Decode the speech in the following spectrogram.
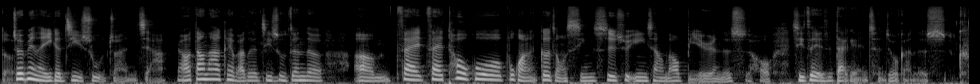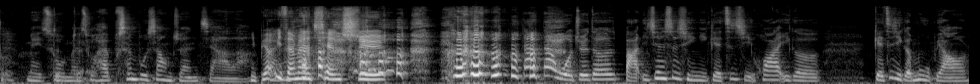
的，就变成一个技术专家。然后当他可以把这个技术真的，嗯，在在透过不管各种形式去影响到别人的时候，其实这也是带给你成就感的时刻。没错，没错，还称不上专家啦。你不要一直在那边谦虚。但但我觉得把一件事情，你给自己花一个。给自己一个目标，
